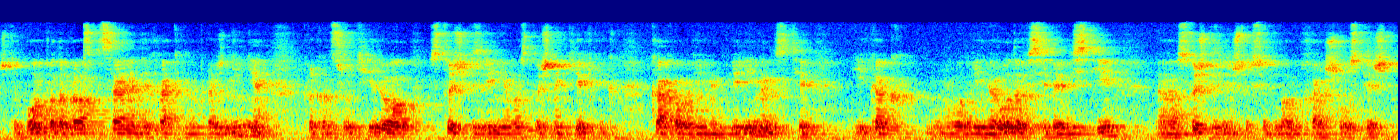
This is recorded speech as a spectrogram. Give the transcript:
чтобы он подобрал специальное дыхательное упражнение, проконсультировал с точки зрения восточных техник, как во время беременности и как во время родов себя вести, э, с точки зрения, чтобы все было хорошо, успешно.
